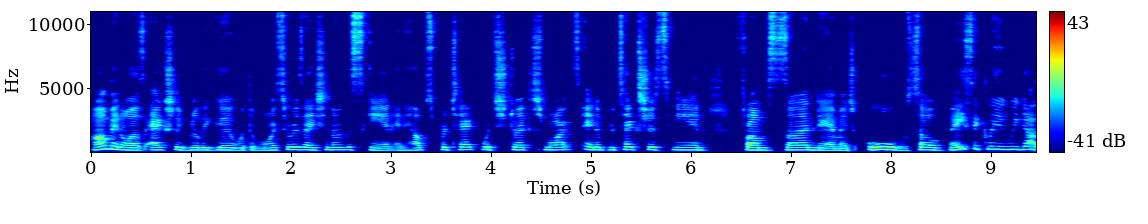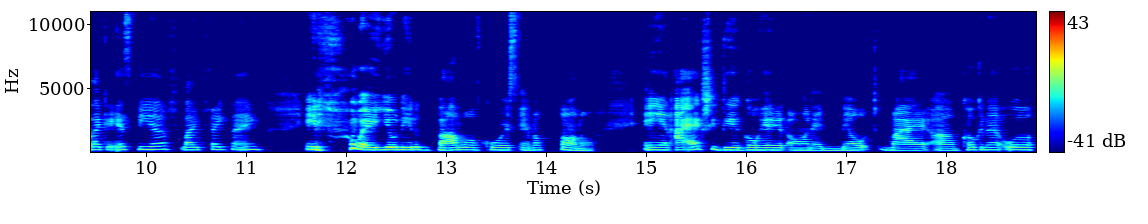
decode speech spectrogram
almond oil is actually really good with the moisturization of the skin. It helps protect with stretch marks and it protects your skin from sun damage. Ooh, so basically we got like a SPF like fake thing. Anyway, you'll need a bottle of course and a funnel. And I actually did go ahead on and melt my um, coconut oil.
